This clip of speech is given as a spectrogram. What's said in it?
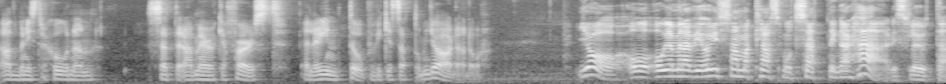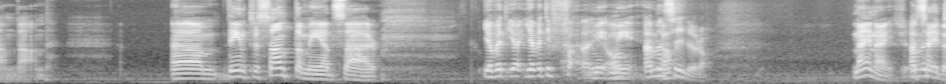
administrationen sätter America first eller inte och på vilket sätt de gör det då. Ja, och, och jag menar, vi har ju samma klassmotsättningar här i slutändan. Ehm, det intressanta med så här, Jag vet, jag, jag vet inte Äh, med- ja, med- ja, men ja. säg du då. nej, nej, Ja, men säg du.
